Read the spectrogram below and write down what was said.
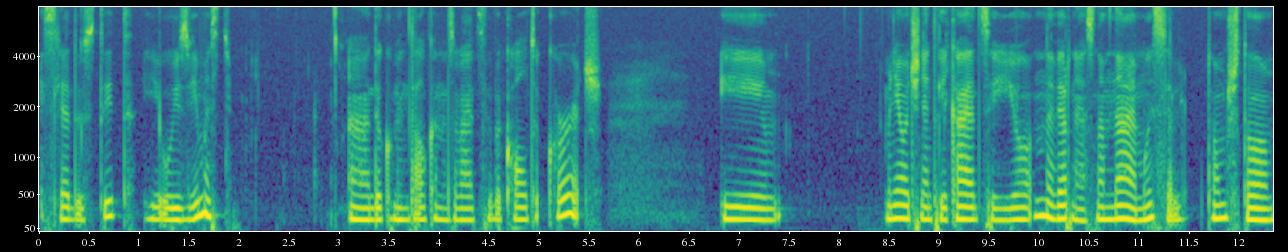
исследую стыд и уязвимость. А, документалка называется The Call to Courage. И мне очень откликается ее, ну, наверное, основная мысль в том, что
